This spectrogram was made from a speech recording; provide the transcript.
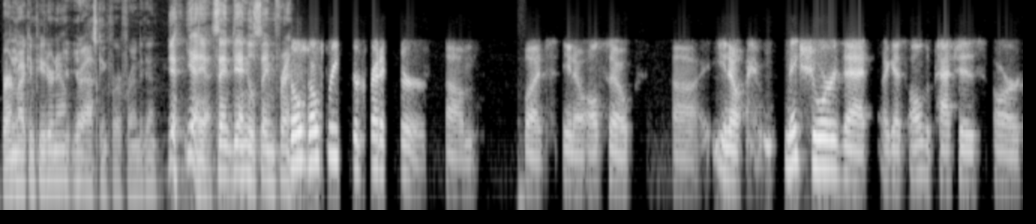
burn my computer now? You're asking for a friend again? Yeah, yeah, yeah. Same Daniel's same friend. Go, go free your credit, sir. Um, but, you know, also, uh, you know, make sure that I guess all the patches are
